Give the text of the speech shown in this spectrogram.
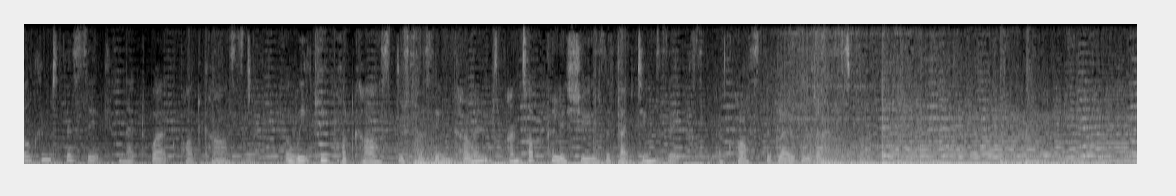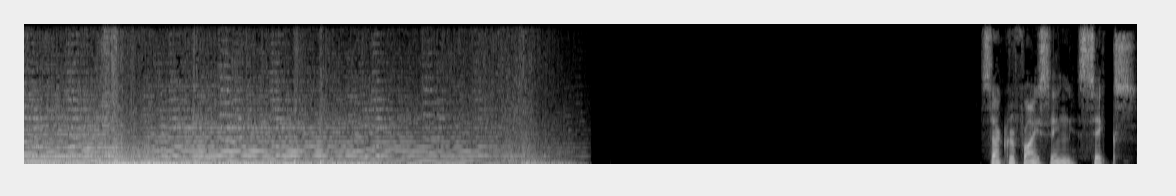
Welcome to the Sikh Network Podcast, a weekly podcast discussing current and topical issues affecting Sikhs across the global diaspora. Sacrificing Sikhs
